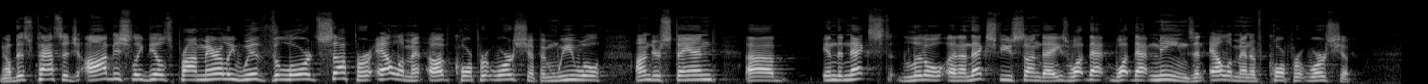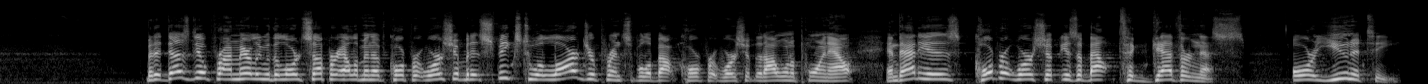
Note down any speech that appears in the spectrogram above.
Now, this passage obviously deals primarily with the Lord's Supper element of corporate worship, and we will understand uh, in the next little, in the next few Sundays, what that, what that means, an element of corporate worship. But it does deal primarily with the Lord's Supper element of corporate worship, but it speaks to a larger principle about corporate worship that I want to point out, and that is corporate worship is about togetherness or unity.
